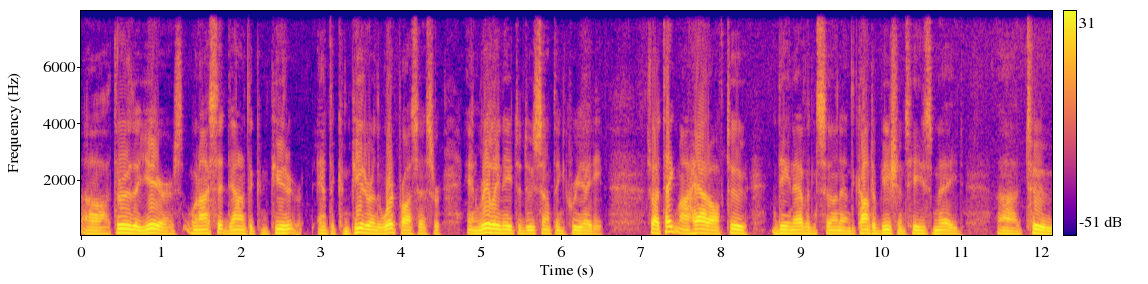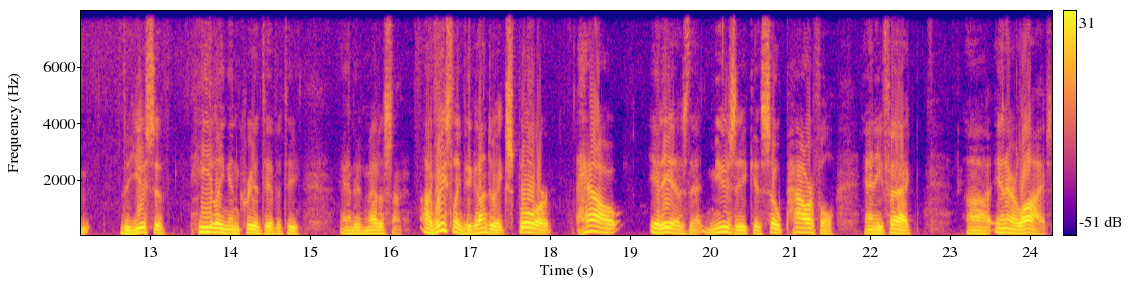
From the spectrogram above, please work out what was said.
uh, through the years when I sit down at the computer at the computer and the word processor and really need to do something creative. So I take my hat off to Dean Evanson and the contributions he's made uh, to the use of healing and creativity and in medicine. I've recently begun to explore how it is that music is so powerful an effect uh, in our lives.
